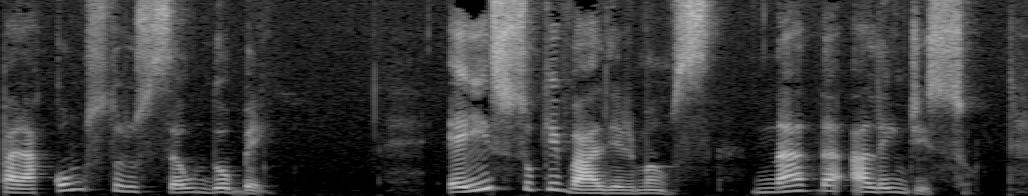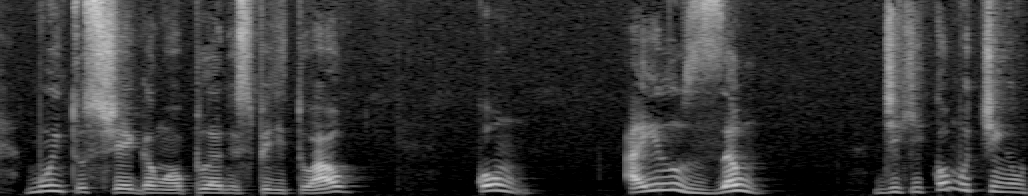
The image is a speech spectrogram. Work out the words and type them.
para a construção do bem. É isso que vale, irmãos, nada além disso. Muitos chegam ao plano espiritual com a ilusão de que, como tinham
